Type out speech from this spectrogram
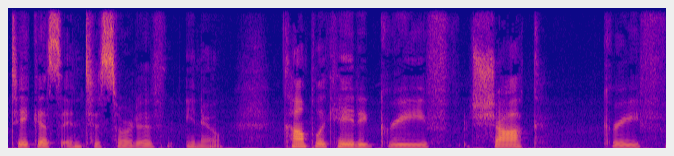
take us into sort of, you know, complicated grief, shock, grief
